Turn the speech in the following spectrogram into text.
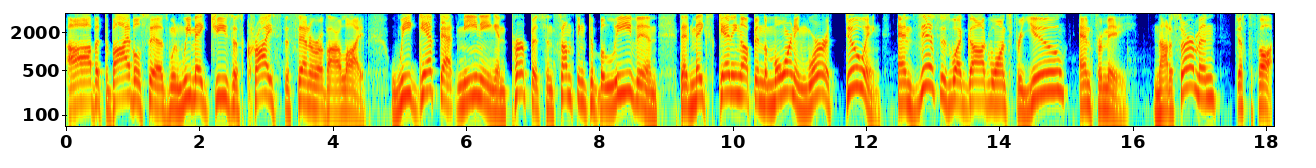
Ah, but the Bible says when we make Jesus Christ the center of our life, we get that meaning and purpose and something to believe in that makes getting up in the morning worth doing. And this is what God wants for you and for me. Not a sermon, just a thought.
